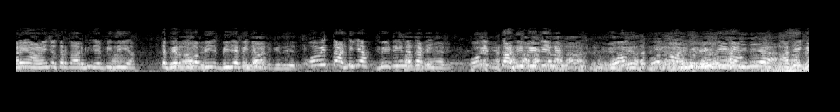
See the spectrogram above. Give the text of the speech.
ਹਰਿਆਣੇ 'ਚ ਸਰਕਾਰ ਬੀਜੇਪੀ ਦੀ ਆ। ਤੇ ਫਿਰ ਦੱਸੋ ਬੀਜੇਪੀ? ਉਹ ਵੀ ਤੁਹਾਡੀ ਆ ਬੀਟੀ ਨੇ ਤੁਹਾਡੀ? ਉਹ ਵੀ ਤੁਹਾਡੀ ਬੀਟੀ ਨੇ ਉਹ ਉਹ ਤੁਹਾਡੀ ਬੀਟੀ ਨੇ ਅਸੀਂ ਜੀ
